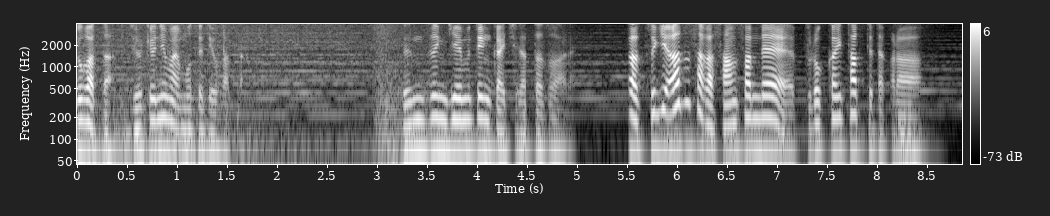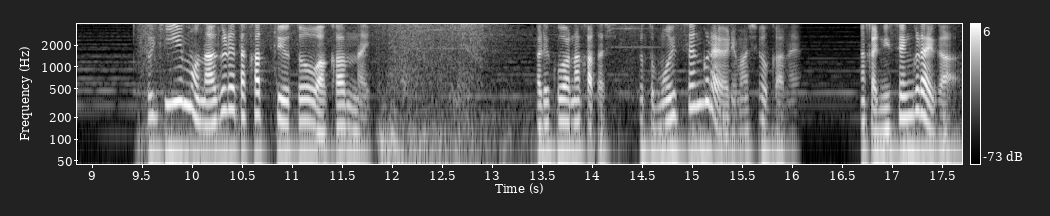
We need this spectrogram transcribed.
よかった。状況2枚持っててよかった。全然ゲーム展開違ったぞ、あれ。ただ次、あずさが33でブロッカーに立ってたから、次も殴れたかっていうとわかんない。火力はなかったし、ちょっともう1戦ぐらいやりましょうかね。なんか2戦ぐらいが、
